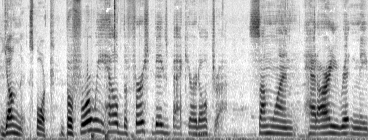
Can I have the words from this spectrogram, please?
young sport. Before we held the first Big's Backyard Ultra, someone had already written me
